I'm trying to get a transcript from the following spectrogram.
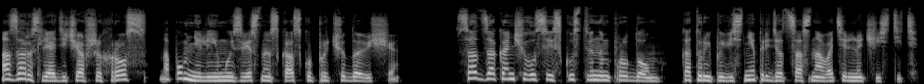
а заросли одичавших роз напомнили ему известную сказку про чудовище. Сад заканчивался искусственным прудом, который по весне придется основательно чистить.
